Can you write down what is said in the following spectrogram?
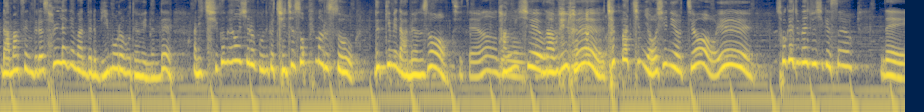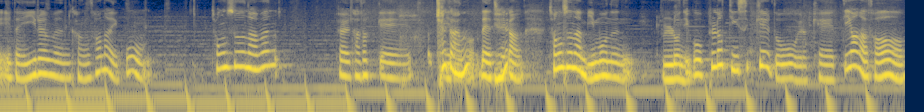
남학생들을 설레게 만드는 미모라고 되어 있는데 아니 지금 씨를 보니까 진짜 소피 마르소 느낌이 나면서 진짜요? 당시에 감사합니다. 네, 책받침 여신이었죠. 예. 소개 좀 해주시겠어요? 네, 일단 이름은 강선아이고 청순함은 별 다섯 개. 최강. 예? 네, 최강. 청순한 미모는 물론이고 플러팅 스킬도 이렇게 뛰어나서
